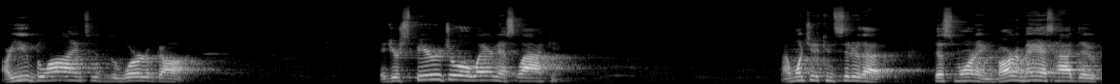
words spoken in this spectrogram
Are you blind to the Word of God? Is your spiritual awareness lacking? I want you to consider that this morning. Bartimaeus had to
